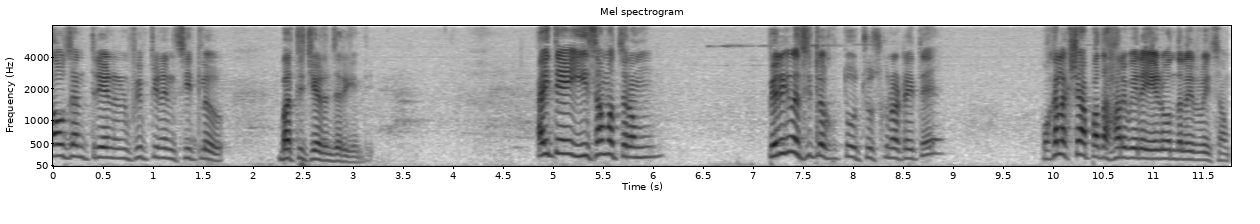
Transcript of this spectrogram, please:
thousand three hundred fifty nine సీట్లు భర్తీ చేయడం జరిగింది. అయితే ఈ సంవత్సరం పెరిగిన సీట్లతో చూసుకున్నట్టయితే ఒక లక్ష పదహారు వేల ఏడు వందల ఇరవై సం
